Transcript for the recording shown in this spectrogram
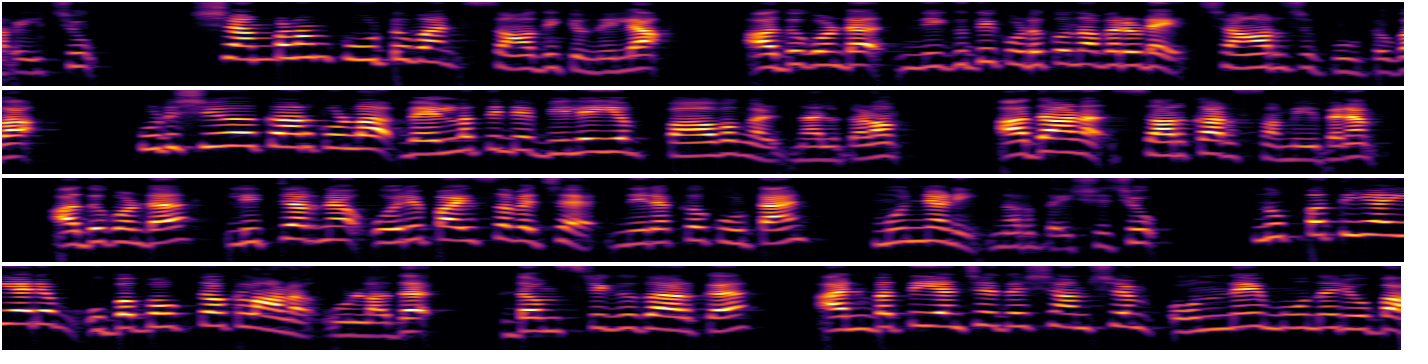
അറിയിച്ചു. ശമ്പളം കൂട്ടുവാൻ സാധിക്കുന്നില്ല. അതുകൊണ്ട് നികുതി കൊടുക്കുന്നവരുടെ ചാർജ് കൂട്ടുക. കുടിശ്ശികക്കാർക്കുള്ള വെള്ളത്തിന്റെ വിലയും പാവങ്ങൾ നൽകണം. അതാണ് സർക്കാർ സമീപനം. അതുകൊണ്ട് ലിറ്ററിന് ഒരു പൈസ വെച്ച് നിരക്ക് കൂട്ടാൻ മുന്നണി നിർദ്ദേശിച്ചു. മുപ്പത്തി അയ്യായിരം ഉപഭോക്താക്കളാണ് ഉള്ളത്. ഡൊമസ്റ്റിക്കുകാർക്ക് അൻപത്തിയഞ്ച് ദശാംശം ഒന്ന് മൂന്ന് രൂപ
